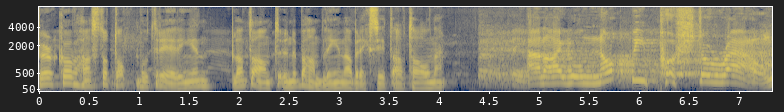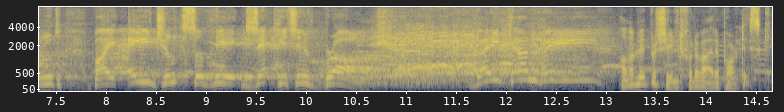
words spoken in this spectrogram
Burkov har stått opp mot regjeringen, bl.a. under behandlingen av brexit-avtalene. And I will not be pushed around by agents of the executive branch. Han er blitt beskyldt for å være partisk.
